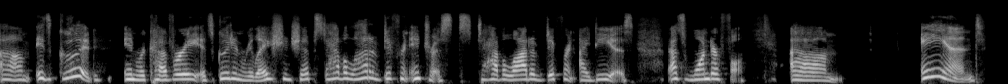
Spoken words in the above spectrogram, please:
Um, it's good in recovery. It's good in relationships to have a lot of different interests to have a lot of different ideas. That's wonderful. Um, and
